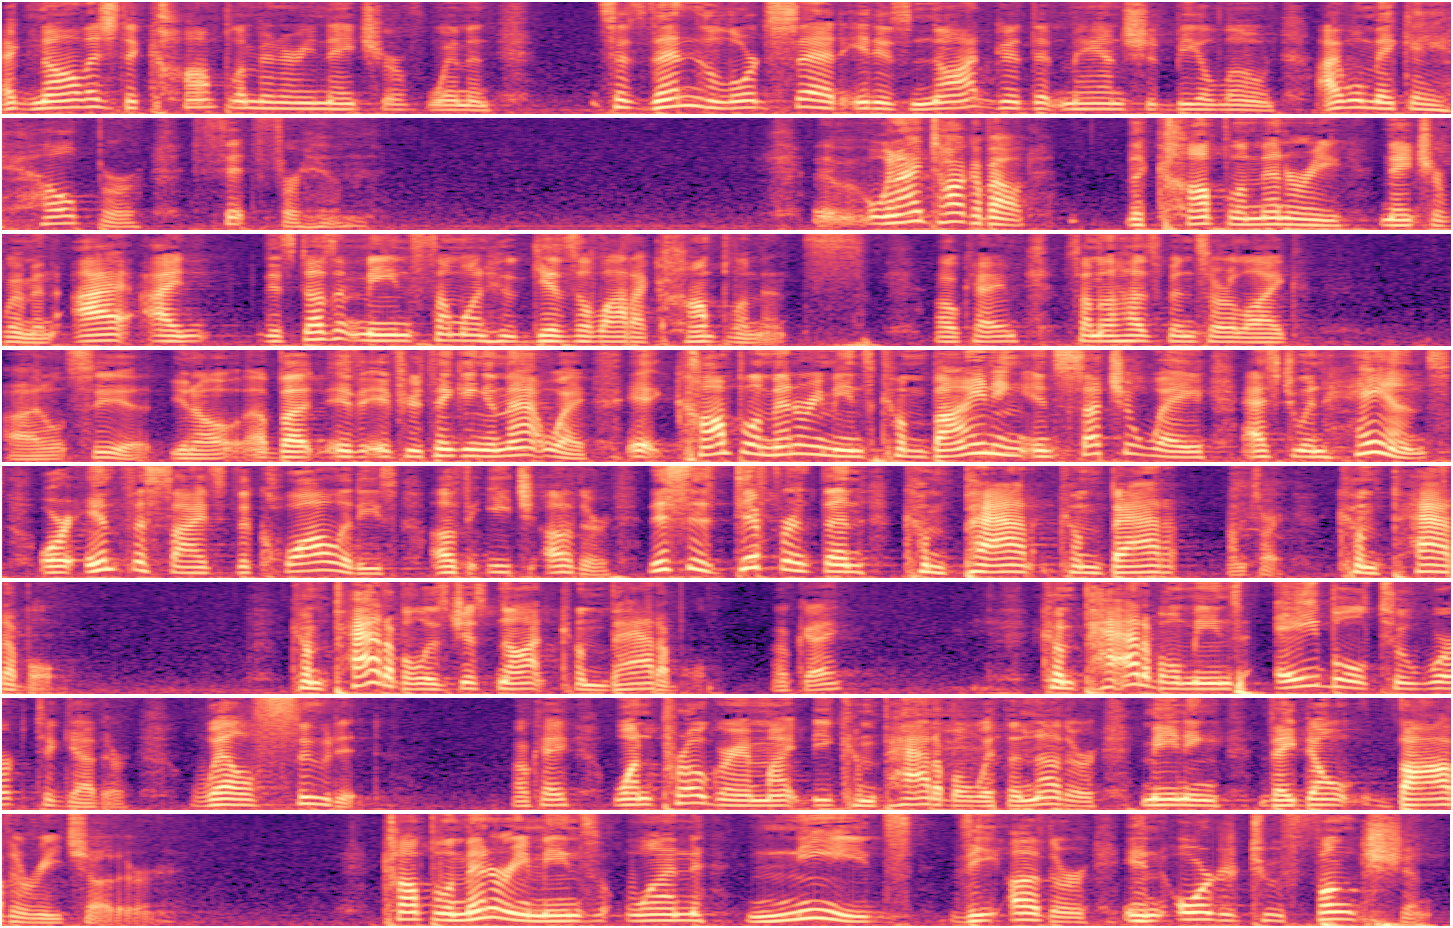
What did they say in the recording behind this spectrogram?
Acknowledge the complementary nature of women. It says, Then the Lord said, It is not good that man should be alone. I will make a helper fit for him. When I talk about the complementary nature of women, I, I, this doesn't mean someone who gives a lot of compliments. Okay? Some of the husbands are like, I don't see it, you know. Uh, but if, if you're thinking in that way, it, complementary means combining in such a way as to enhance or emphasize the qualities of each other. This is different than compat, combat, I'm sorry, compatible. Compatible is just not compatible, okay? Compatible means able to work together, well suited, Okay? One program might be compatible with another, meaning they don't bother each other. Complementary means one needs the other in order to function.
